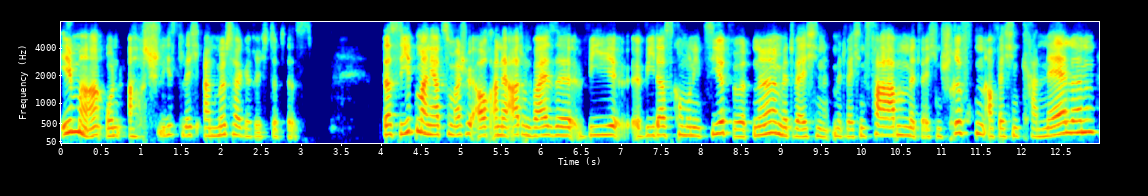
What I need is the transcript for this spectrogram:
immer und ausschließlich an Mütter gerichtet ist. Das sieht man ja zum Beispiel auch an der Art und Weise, wie, wie das kommuniziert wird, ne? mit, welchen, mit welchen Farben, mit welchen Schriften, auf welchen Kanälen.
